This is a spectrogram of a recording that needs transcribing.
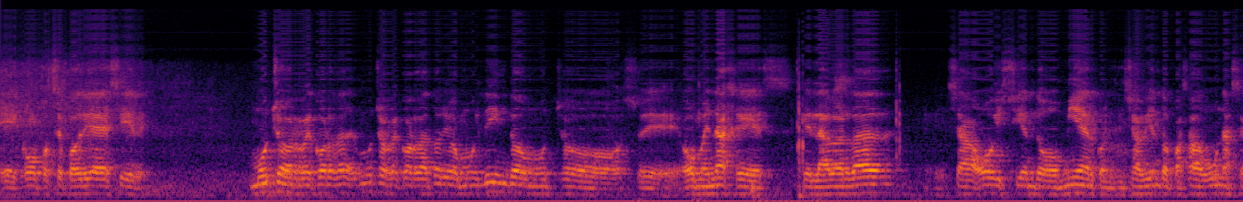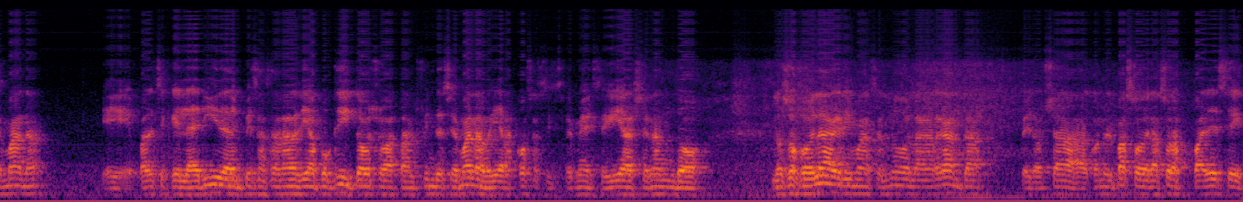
eh, ¿cómo se podría decir? Mucho, recorda muy lindo, muchos homenajes que la verdad, eh, ya hoy siendo miércoles y ya habiendo pasado una semana, eh, parece que la herida empieza a sanar día a poquito. Yo hasta el fin de semana veía las cosas y se me seguía llenando los ojos de lágrimas, el nudo en la garganta, pero ya con el paso de las horas parece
